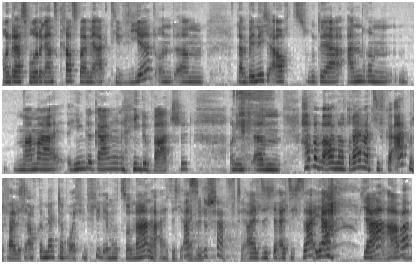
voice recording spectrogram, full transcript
und das wurde ganz krass bei mir aktiviert und ähm, dann bin ich auch zu der anderen Mama hingegangen, hingewatschelt und ähm, habe aber auch noch dreimal tief geatmet, weil ich auch gemerkt habe, boah, ich bin viel emotionaler, als ich Hast du geschafft, ja. Als ich, als ich sah, ja, ja, aber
